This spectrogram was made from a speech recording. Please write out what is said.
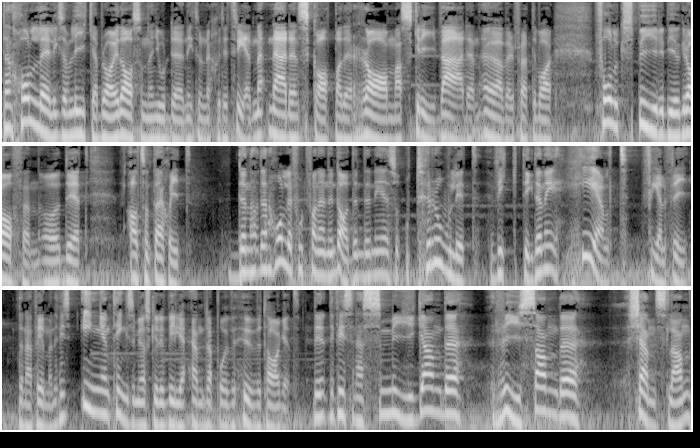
Den håller liksom lika bra idag som den gjorde 1973. N- när den skapade ramaskri världen över för att det var... Folk spyr i biografen och du vet, allt sånt där skit. Den, den håller fortfarande än idag. Den, den är så otroligt viktig. Den är helt felfri, den här filmen. Det finns ingenting som jag skulle vilja ändra på överhuvudtaget. Det, det finns den här smygande, rysande känslan.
